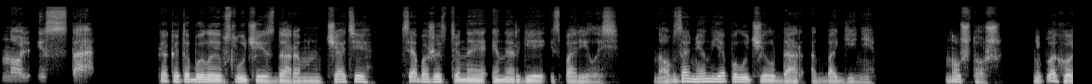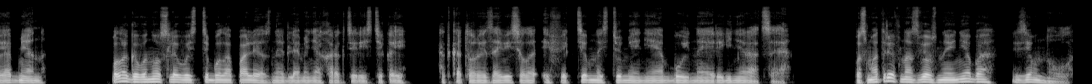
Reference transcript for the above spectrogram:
0 из 100. Как это было и в случае с даром Чати, вся божественная энергия испарилась. Но взамен я получил дар от богини. Ну что ж, неплохой обмен. Благо выносливость была полезной для меня характеристикой, от которой зависела эффективность умения буйная регенерация. Посмотрев на звездное небо, зевнул.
